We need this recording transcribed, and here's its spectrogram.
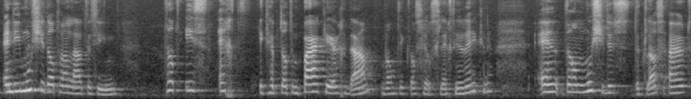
En die moest je dat dan laten zien. Dat is echt. Ik heb dat een paar keer gedaan, want ik was heel slecht in rekenen. En dan moest je dus de klas uit,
